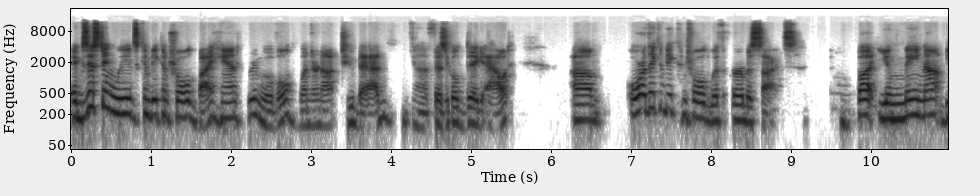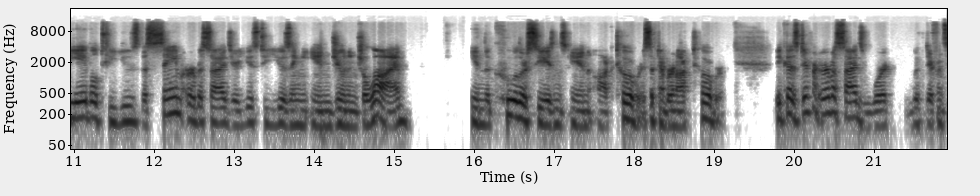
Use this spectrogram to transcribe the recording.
Existing weeds can be controlled by hand removal when they're not too bad, uh, physical dig out, um, or they can be controlled with herbicides. But you may not be able to use the same herbicides you're used to using in June and July in the cooler seasons in October, September and October, because different herbicides work with different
